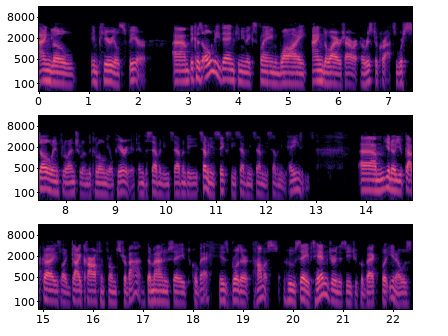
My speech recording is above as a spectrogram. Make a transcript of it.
Anglo imperial sphere. Um, because only then can you explain why Anglo-Irish aristocrats were so influential in the colonial period in the 1770s, 1760s, 1770s, 1780s. Um, you know, you've got guys like Guy Carleton from Strabane, the man who saved Quebec, his brother Thomas, who saved him during the siege of Quebec, but, you know, was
